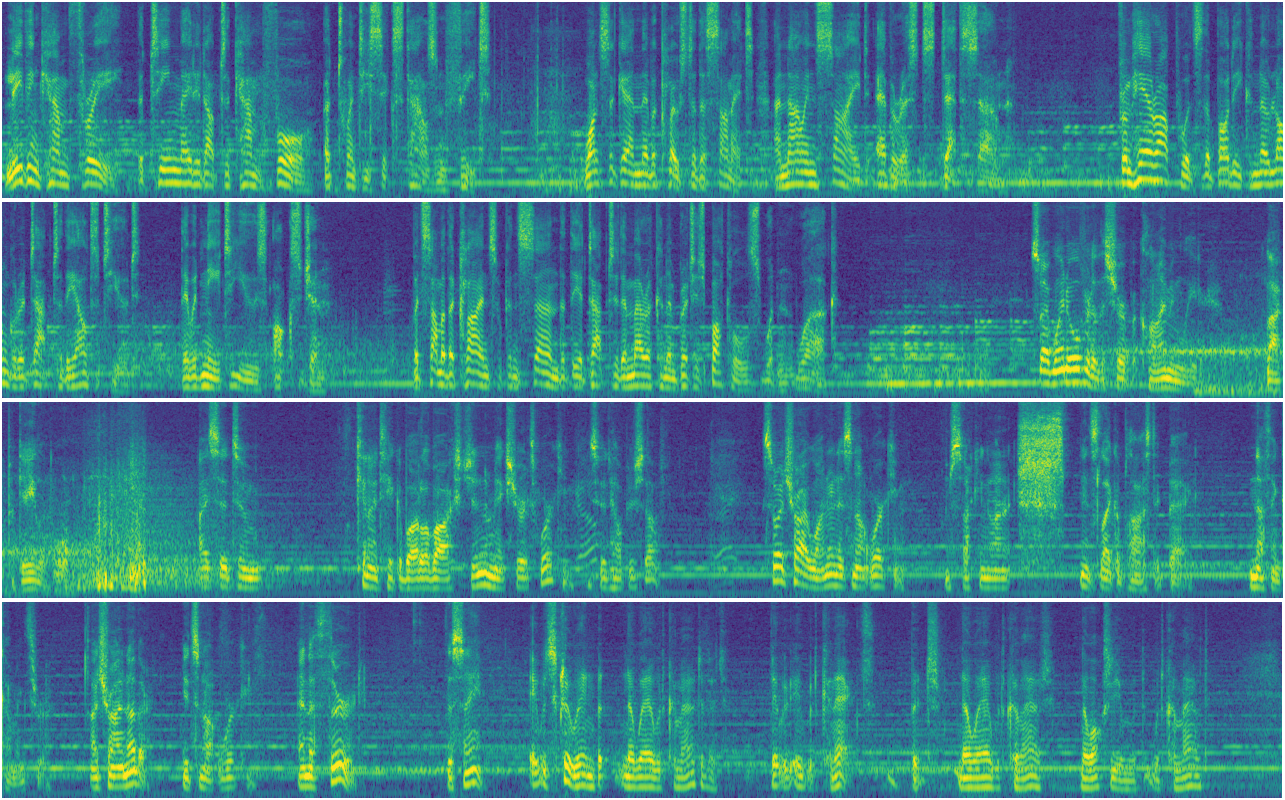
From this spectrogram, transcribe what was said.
Leaving Camp 3, the team made it up to Camp 4 at 26,000 feet. Once again, they were close to the summit and now inside Everest's death zone. From here upwards, the body can no longer adapt to the altitude. They would need to use oxygen. But some of the clients were concerned that the adapted American and British bottles wouldn't work. So I went over to the Sherpa climbing leader, Lakpa Gelu. I said to him, can I take a bottle of oxygen and make sure it's working? He said, help yourself. So I try one and it's not working. I'm sucking on it. It's like a plastic bag. Nothing coming through. I try another. It's not working. And a third. The same. It would screw in, but no air would come out of it. It would, it would connect, but no air would come out. No oxygen would, would come out.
